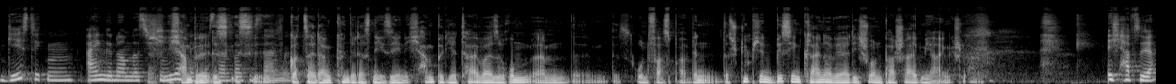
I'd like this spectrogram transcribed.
Gestiken eingenommen, dass ich schon wieder Ich hampel, vergessen habe, was ist, ich sagen. Gott sei Dank könnt ihr das nicht sehen. Ich hampel hier teilweise rum, ähm, das ist unfassbar. Wenn das Stübchen ein bisschen kleiner wäre, hätte ich schon ein paar Scheiben hier eingeschlagen. Ich hab's ja.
